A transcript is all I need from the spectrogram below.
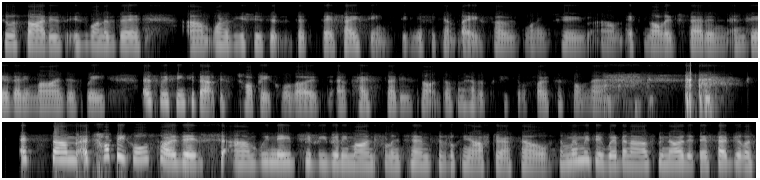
suicide is, is one of the um, one of the issues that, that, they're facing significantly. So wanting to um, acknowledge that and, and, bear that in mind as we as we think about this topic, although our case study not doesn't have a particular focus on that. It's um, a topic also that um, we need to be really mindful in terms of looking after ourselves. And when we do webinars, we know that they're fabulous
